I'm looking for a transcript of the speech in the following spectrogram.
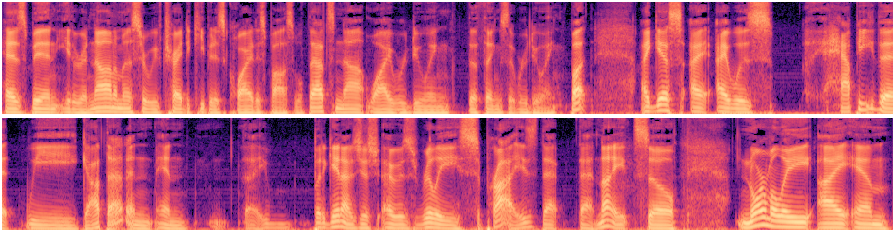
has been either anonymous or we've tried to keep it as quiet as possible. That's not why we're doing the things that we're doing. But I guess I, I was happy that we got that and and I, but again I was just I was really surprised that that night. So normally I am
